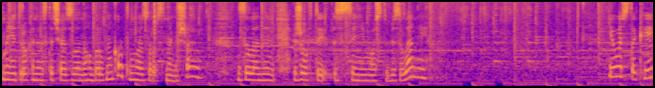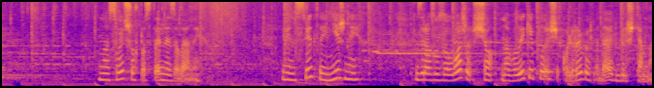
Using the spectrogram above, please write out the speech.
Мені трохи не вистачає зеленого барвника, тому я зараз намішаю. Зелений, жовтий з синім, ось тобі зелений. І ось такий у нас вийшов пастельний зелений. Він світлий, ніжний. Зразу зауважу, що на великій площі кольори виглядають більш темно.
